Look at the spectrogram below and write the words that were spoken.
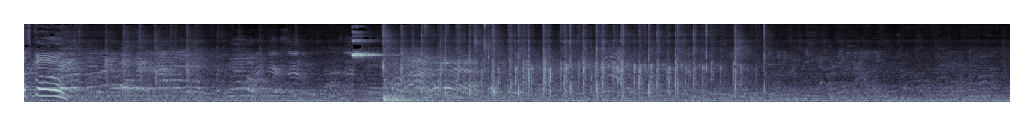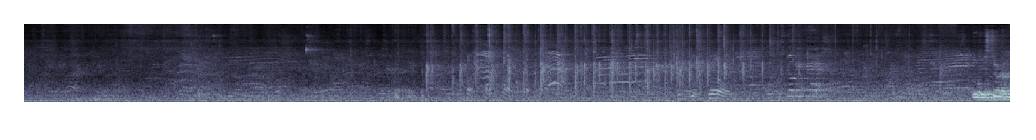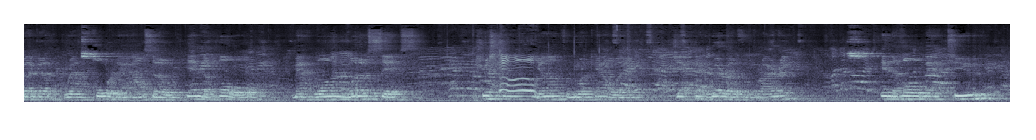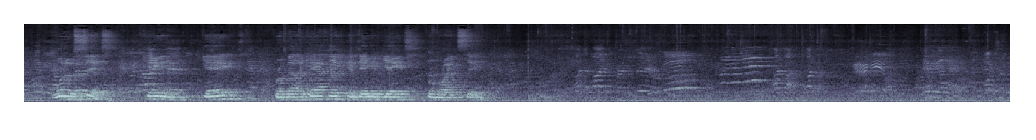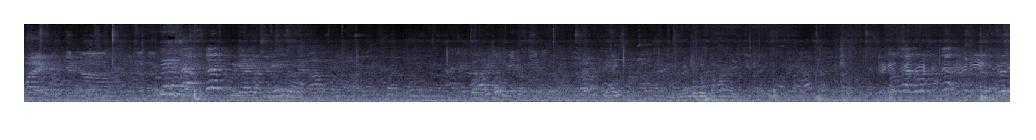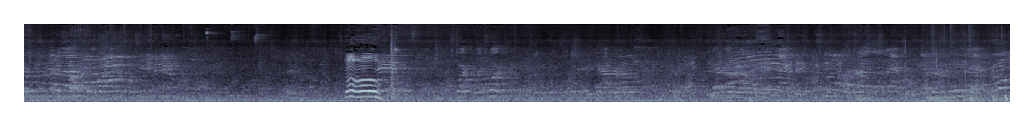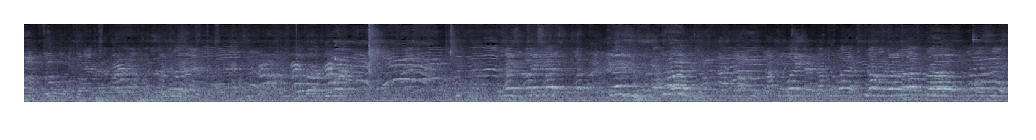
let's go. Killed. We'll be starting back up round four now. So in the hole, map one, 106, Tristan. Young from North Callaway, Jack Peguero from Priory. In the hole, map two, 106, Caden Gay from Valley Catholic, and David Gates from Wright City. Let's go. Let's work, let's work.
